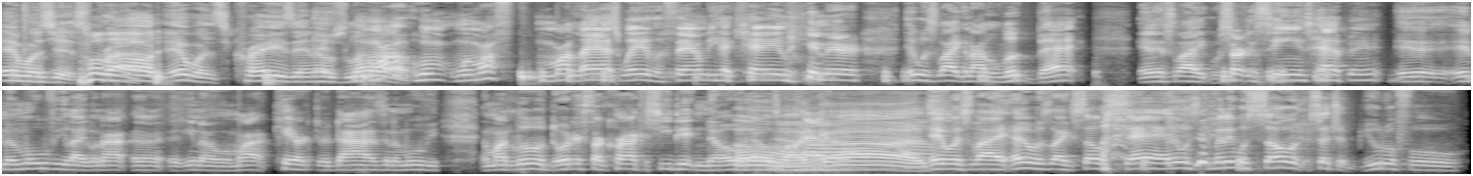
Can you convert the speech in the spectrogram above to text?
It was just Pull up. It was crazy, and it was When my, love. when, my when my last wave of family had came in there, it was like, and I look back, and it's like certain scenes happen in, in the movie, like when I, uh, you know, when my character dies in the movie, and my little daughter start crying because she didn't know. that Oh was my gosh! It was like it was like so sad. It was, but it was so such a beautiful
